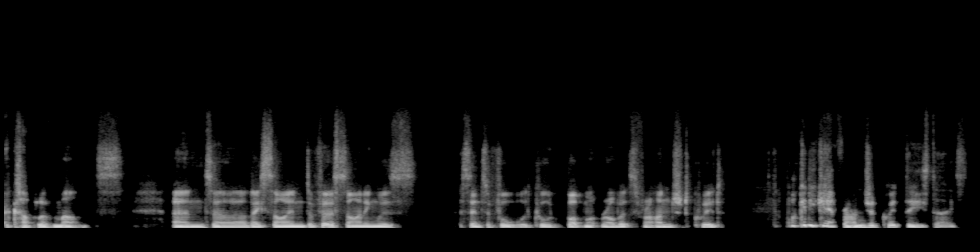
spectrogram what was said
a couple of months, and uh, they signed. The first signing was a centre forward called Bob Roberts for hundred quid. What can you get for 100 quid these days?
